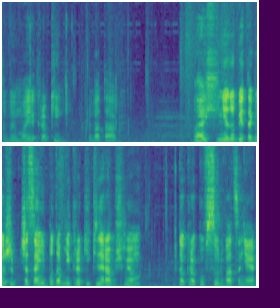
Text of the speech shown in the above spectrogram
To były moje kroki? Chyba tak. Oj, nie lubię tego, że czasami podobnie kroki killera brzmią do kroków surwa, co nie?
